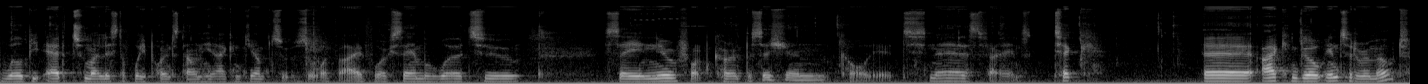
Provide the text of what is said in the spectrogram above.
will be added to my list of waypoints down here I can jump to. So if I, for example, were to say new from current position, call it NAS finance tick, uh, I can go into the remote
